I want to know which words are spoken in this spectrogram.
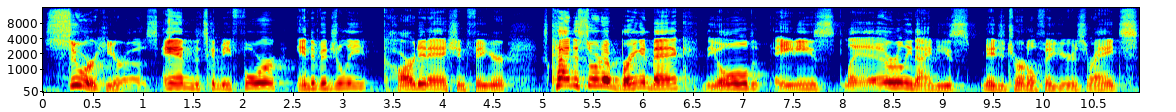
Sewer Heroes. And it's going to be four individually carded action figure it's kind of sort of bringing back the old 80s, early 90s Ninja Turtle figures, right?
